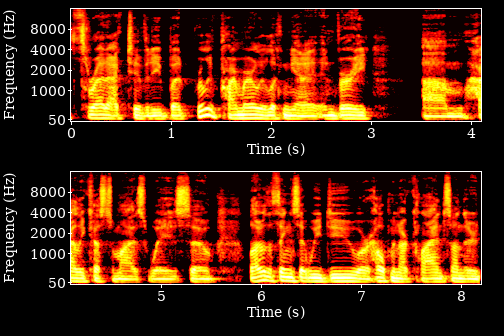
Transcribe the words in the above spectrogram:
threat activity, but really primarily looking at it in very um, highly customized ways. So a lot of the things that we do are helping our clients on their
